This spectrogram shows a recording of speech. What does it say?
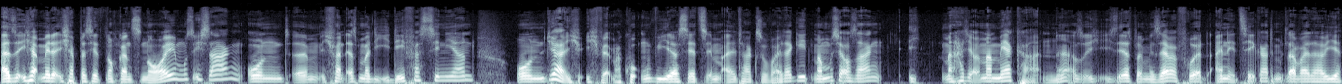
Also ich habe mir, ich habe das jetzt noch ganz neu, muss ich sagen, und ähm, ich fand erstmal die Idee faszinierend und ja, ich, ich werde mal gucken, wie das jetzt im Alltag so weitergeht. Man muss ja auch sagen, ich, man hat ja auch immer mehr Karten, ne? Also ich, ich sehe das bei mir selber. Früher eine EC-Karte, mittlerweile habe ich hier,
